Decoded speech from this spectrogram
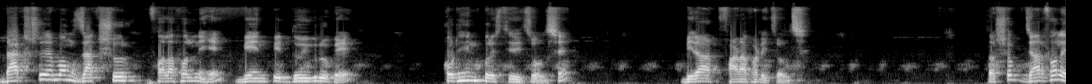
ডাকসু এবং জাকসুর ফলাফল নিয়ে বিএনপির দুই গ্রুপে কঠিন পরিস্থিতি চলছে, বিরাট ফাড়াফাড়ি চলছে। দর্শক, যার ফলে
